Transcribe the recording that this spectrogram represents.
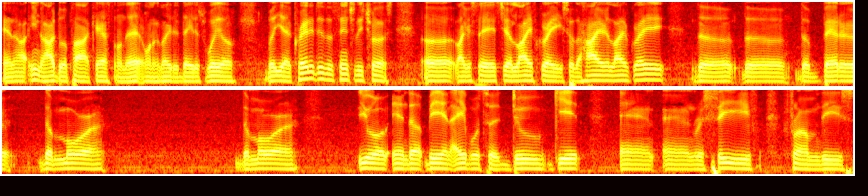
and I, you know, I'll do a podcast on that on a later date as well. But yeah, credit is essentially trust. Uh, like I said, it's your life grade. So the higher life grade, the the the better, the more, the more you'll end up being able to do, get, and and receive from these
